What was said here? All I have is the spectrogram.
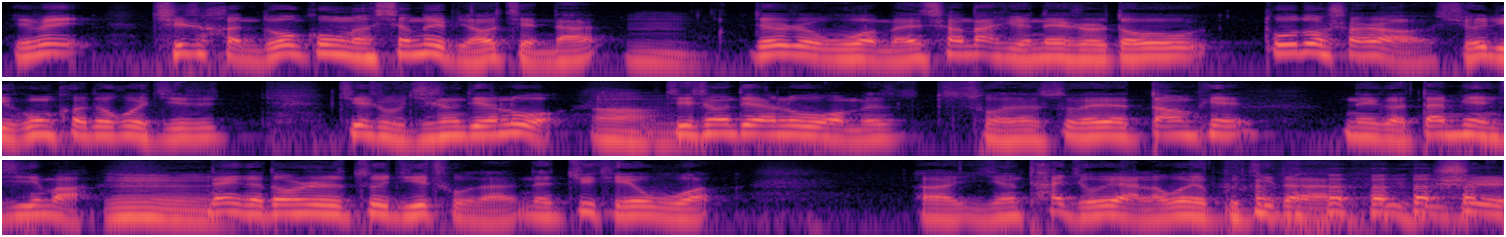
因为其实很多功能相对比较简单，嗯就是我们上大学那时候都多多少少学理工科都会接接触集成电路。啊集成电路我们所所谓的当片那个单片机嘛，嗯，那个都是最基础的。那具体我呃已经太久远了，我也不记得 是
